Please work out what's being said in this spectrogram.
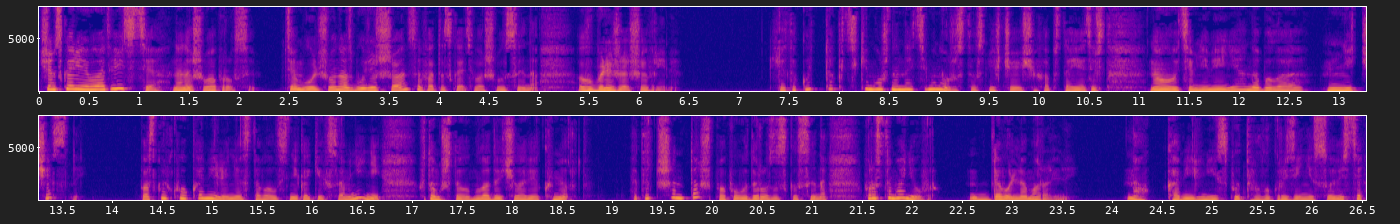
Чем скорее вы ответите на наши вопросы, тем больше у нас будет шансов отыскать вашего сына в ближайшее время. Для такой тактики можно найти множество смягчающих обстоятельств, но, тем не менее, она была нечестной. Поскольку у Камиля не оставалось никаких сомнений в том, что молодой человек мертв, этот шантаж по поводу розыска сына — просто маневр, довольно аморальный. Но Камиль не испытывал угрызений совести,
